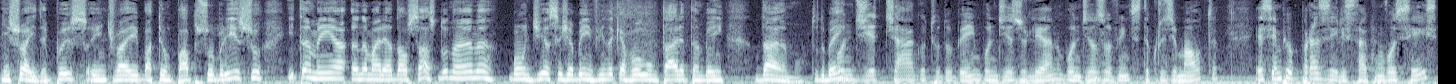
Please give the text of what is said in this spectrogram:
Isso aí, depois a gente vai bater um papo sobre isso e também a Ana Maria Dalsaço. Dona Ana, bom dia, seja bem-vinda, que é voluntária também da AMO. Tudo bem? Bom dia, Tiago, tudo bem? Bom dia, Juliano, bom dia aos ouvintes da Cruz de Malta. É sempre um prazer estar com vocês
